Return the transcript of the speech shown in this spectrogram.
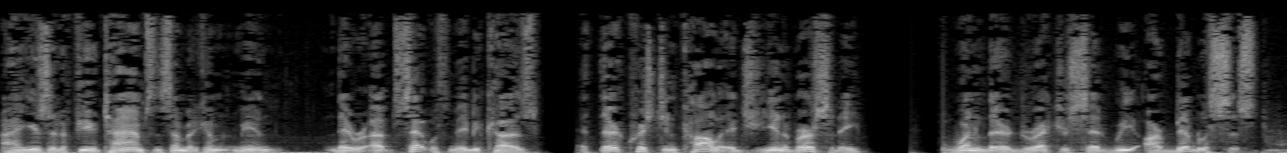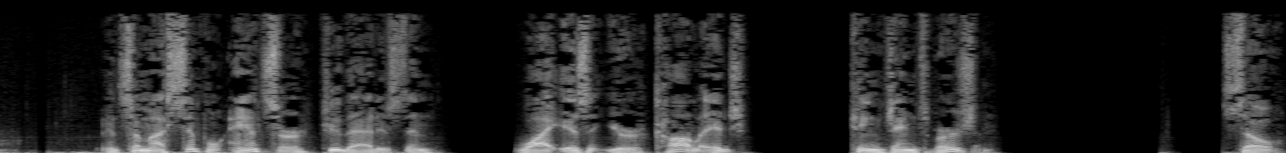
I used it a few times and somebody came to me and they were upset with me because at their Christian college, university, one of their directors said, we are biblicists. And so my simple answer to that is then, why isn't your college King James Version? So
